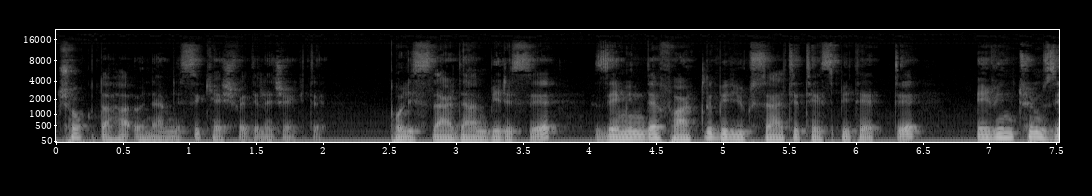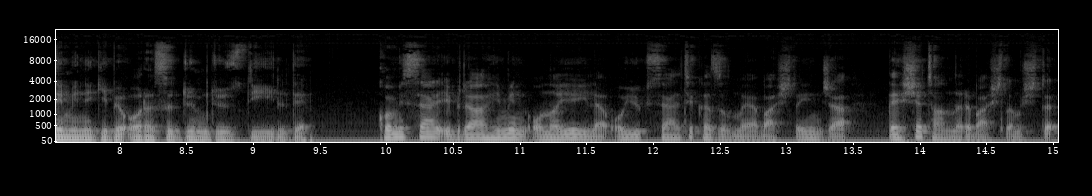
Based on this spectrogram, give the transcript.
Çok daha önemlisi keşfedilecekti. Polislerden birisi zeminde farklı bir yükselti tespit etti. Evin tüm zemini gibi orası dümdüz değildi. Komiser İbrahim'in onayıyla o yükselti kazılmaya başlayınca dehşet anları başlamıştı.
